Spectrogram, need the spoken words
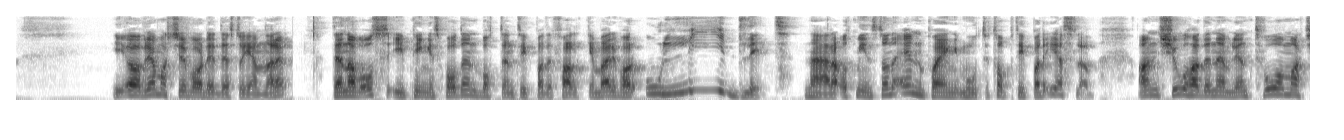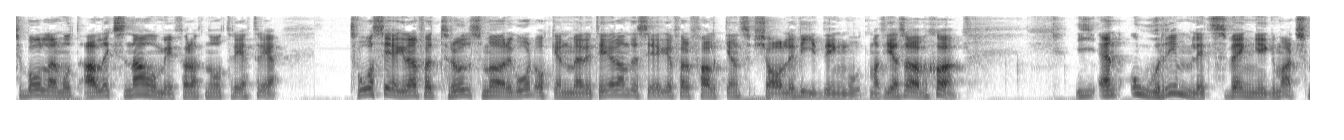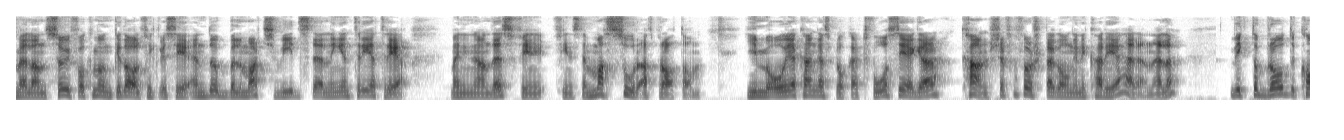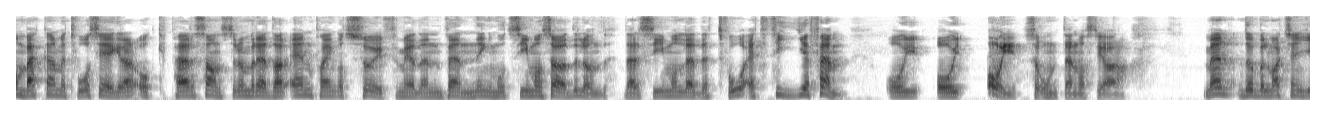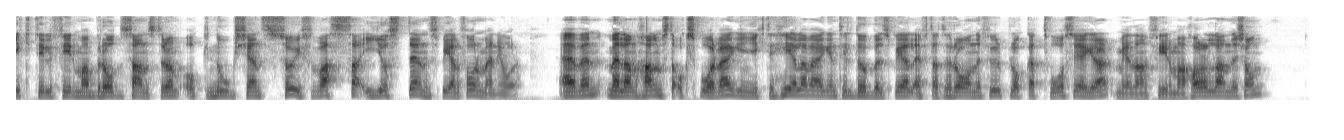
I övriga matcher var det desto jämnare. Den av oss i Pingispodden bottentippade Falkenberg var olidligt nära åtminstone en poäng mot topptippade Eslöv. Anshu hade nämligen två matchbollar mot Alex Naomi för att nå 3-3. Två segrar för Truls Mörgård och en meriterande seger för Falkens Charlie Widing mot Mattias Översjö. I en orimligt svängig match mellan Suif och Munkedal fick vi se en dubbelmatch vid ställningen 3-3. Men innan dess fin finns det massor att prata om. Jimmy Ojakangas plockar två segrar, kanske för första gången i karriären, eller? Viktor Brodd comebackar med två segrar och Per Sandström räddar en poäng åt Suif med en vändning mot Simon Söderlund, där Simon ledde 2-1 10-5. Oj, oj, oj, så ont den måste göra. Men dubbelmatchen gick till firma Brodd Sandström och nog känns Suif vassa i just den spelformen i år. Även mellan Halmstad och Spårvägen gick det hela vägen till dubbelspel efter att Ranefur plockat två segrar, medan firma Harald Andersson,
